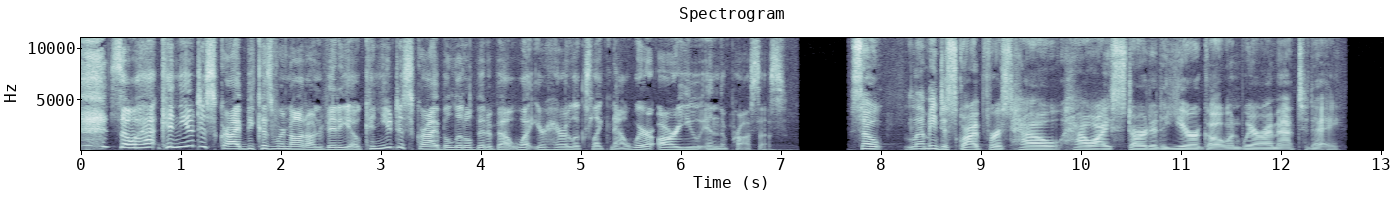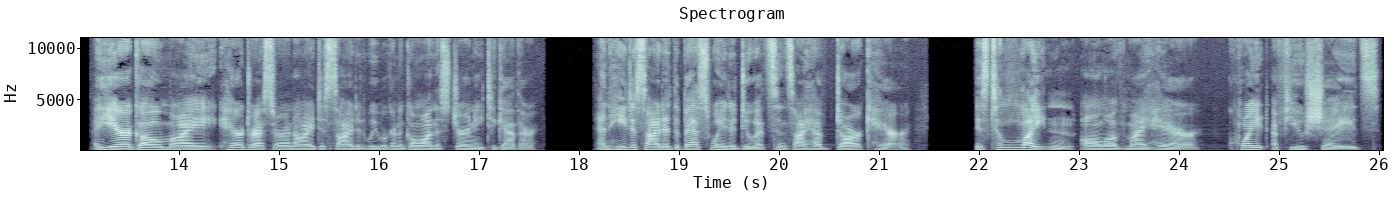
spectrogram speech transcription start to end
so, can you describe, because we're not on video, can you describe a little bit about what your hair looks like now? Where are you in the process? So, let me describe first how, how I started a year ago and where I'm at today. A year ago, my hairdresser and I decided we were going to go on this journey together. And he decided the best way to do it, since I have dark hair, is to lighten all of my hair quite a few shades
